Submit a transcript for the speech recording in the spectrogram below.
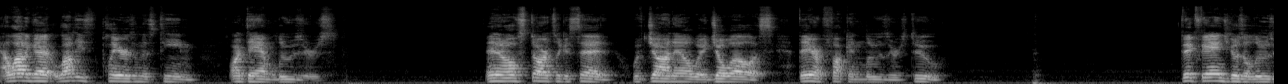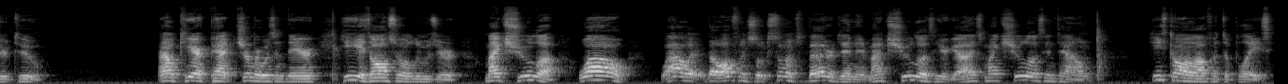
A lot of guys, a lot of these players on this team are damn losers. And it all starts, like I said, with John Elway, Joe Ellis. They are fucking losers too. Vic Fangio's a loser too. I don't care if Pat Shurmur wasn't there. He is also a loser. Mike Shula. Wow. Wow, the offense looks so much better, didn't it? Mike Shula's here, guys. Mike Shula's in town. He's calling offensive plays.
